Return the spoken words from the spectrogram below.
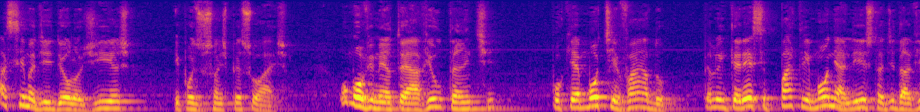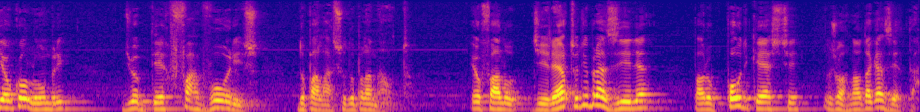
acima de ideologias e posições pessoais. O movimento é aviltante porque é motivado pelo interesse patrimonialista de Davi Alcolumbre de obter favores do Palácio do Planalto. Eu falo direto de Brasília para o podcast do Jornal da Gazeta.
